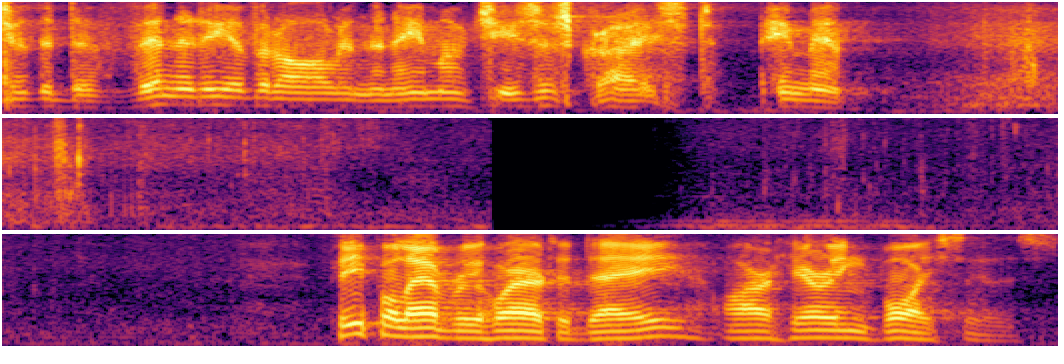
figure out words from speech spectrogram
to the divinity of it all in the name of Jesus Christ. Amen. People everywhere today are hearing voices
